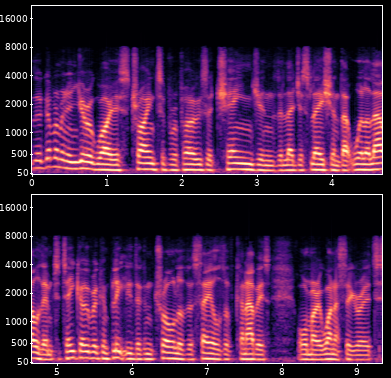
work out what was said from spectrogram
The government in Uruguay is trying to propose a change in the legislation that will allow them to take over completely the control of the sales of cannabis or marijuana cigarettes.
